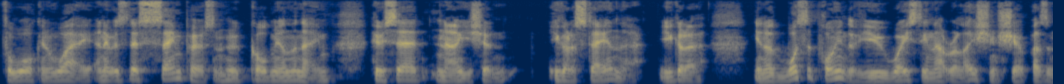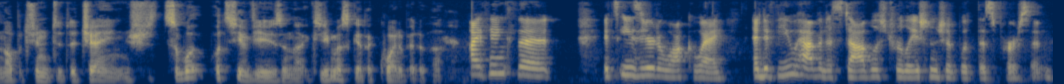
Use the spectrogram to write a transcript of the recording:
for walking away. And it was this same person who called me on the name who said, No, you shouldn't. You got to stay in there. You got to, you know, what's the point of you wasting that relationship as an opportunity to change? So, what, what's your views on that? Because you must get a, quite a bit of that. I think that it's easier to walk away. And if you have an established relationship with this person,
